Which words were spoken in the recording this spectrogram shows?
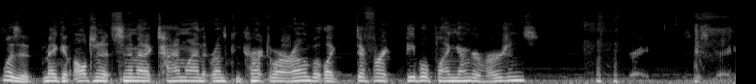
was it make an alternate cinematic timeline that runs concurrent to our own, but like different people playing younger versions? great. It's just great.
